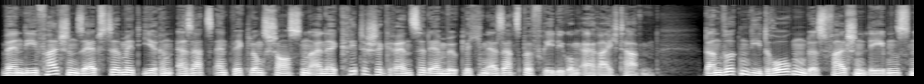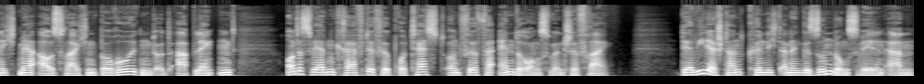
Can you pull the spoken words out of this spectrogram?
wenn die falschen Selbste mit ihren Ersatzentwicklungschancen eine kritische Grenze der möglichen Ersatzbefriedigung erreicht haben. Dann wirken die Drogen des falschen Lebens nicht mehr ausreichend beruhigend und ablenkend, und es werden Kräfte für Protest und für Veränderungswünsche frei. Der Widerstand kündigt einen Gesundungswillen an,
